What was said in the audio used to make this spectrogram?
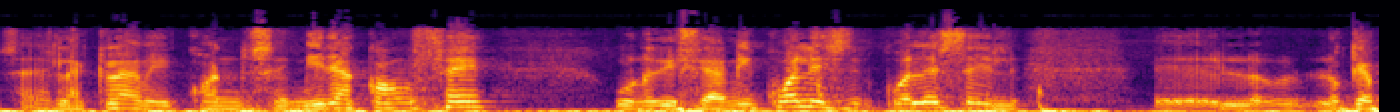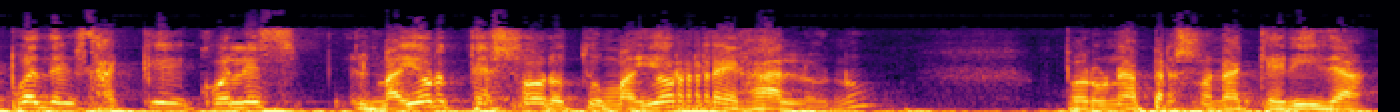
esa es la clave. Cuando se mira con fe, uno dice, a mí, ¿cuál es, cuál es el eh, lo, que puedes, cuál es el mayor tesoro, tu mayor regalo, ¿no? Por una persona querida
